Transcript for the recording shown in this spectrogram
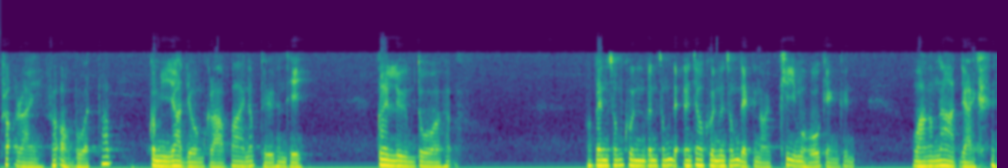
เพราะอะไร เพราะออกบวชปั๊บก็มีญาติโยมกราบไหว้นับถือทันทีก็เลยลืมตัวครับพอเป็นสมคุณเป็นสมเด็จเป็นเจ้าคุณเป็นสมเด็จกันหน่อย ขี้โมโหเก่งขึ้น วางอำนาจใหญ่ขึ้น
